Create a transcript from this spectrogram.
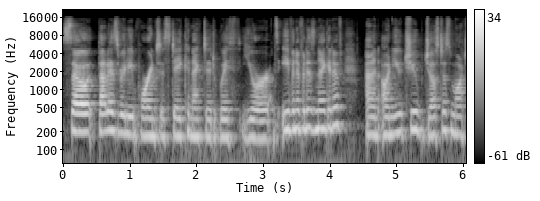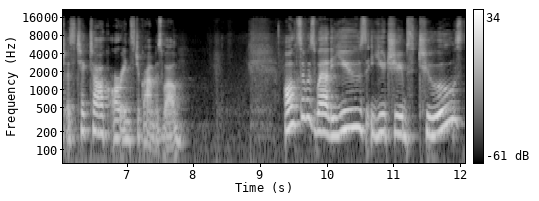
So that is really important to stay connected with your even if it is negative and on youtube just as much as tiktok or instagram as well. Also, as well, use YouTube's tools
